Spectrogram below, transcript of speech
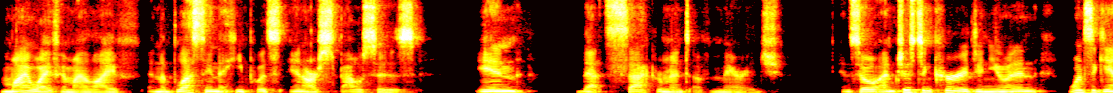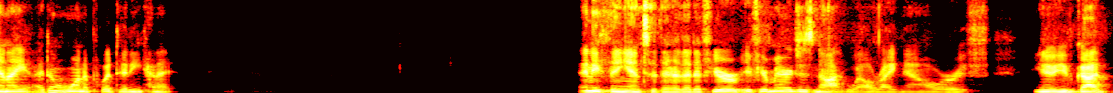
my wife in my life and the blessing that He puts in our spouses in that sacrament of marriage. And so I'm just encouraging you. And once again, I, I don't want to put any kind of anything into there that if your if your marriage is not well right now or if you know you've got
